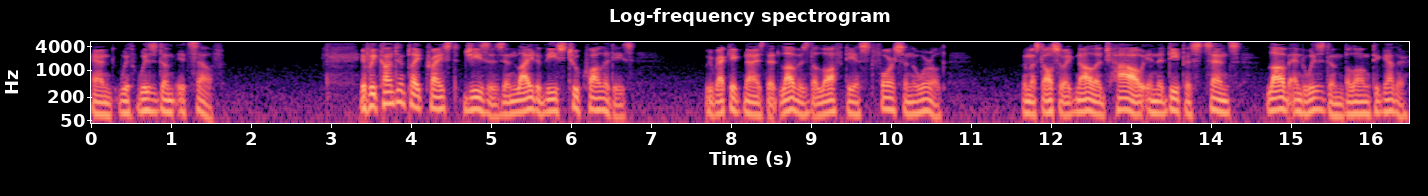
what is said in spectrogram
and with wisdom itself. If we contemplate Christ Jesus in light of these two qualities, we recognize that love is the loftiest force in the world. We must also acknowledge how, in the deepest sense, love and wisdom belong together.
